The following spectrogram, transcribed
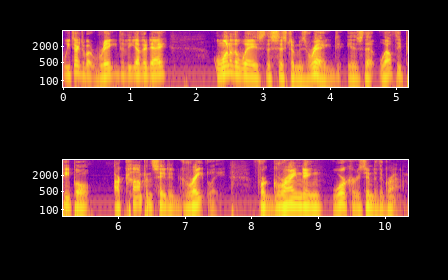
we talked about rigged the other day. One of the ways the system is rigged is that wealthy people are compensated greatly for grinding workers into the ground.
